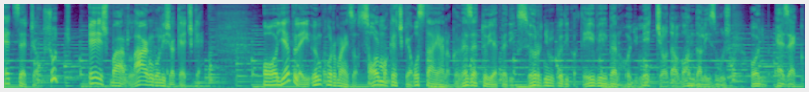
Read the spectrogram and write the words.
egyszer csak suty, és már lángol is a kecske. A jevlei önkormányzat szalmakecske osztályának a vezetője pedig szörnyülködik a tévében, hogy micsoda vandalizmus, hogy ezek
